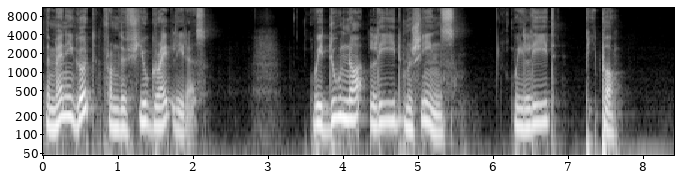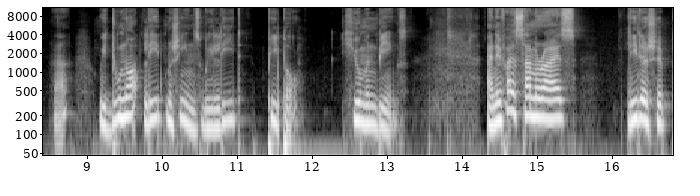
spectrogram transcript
the many good from the few great leaders. We do not lead machines, we lead people. Yeah? We do not lead machines, we lead people, human beings. And if I summarize leadership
